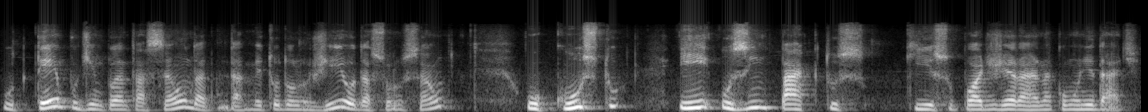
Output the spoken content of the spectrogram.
o tempo de implantação da, da metodologia ou da solução, o custo e os impactos que isso pode gerar na comunidade.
